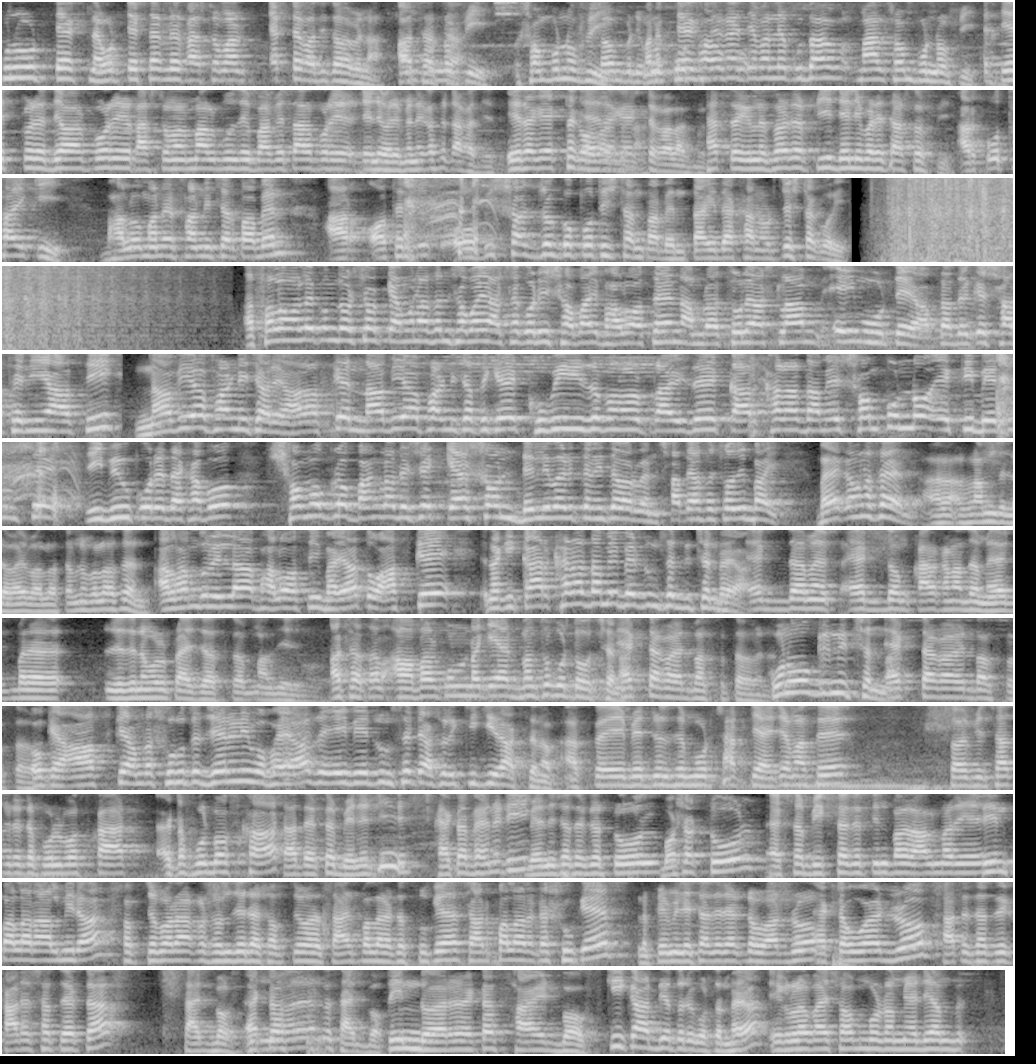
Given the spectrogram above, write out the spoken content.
কোনো ট্যাক্স না ওর ট্যাক্স থাকলে কাস্টমার এক টাকা দিতে হবে না আচ্ছা সম্পূর্ণ আচ্ছা। ফ্রি সম্পূর্ণ ফ্রি মানে ট্যাক্স দেখাইতে পারলে কোথাও মাল সম্পূর্ণ ফ্রি সেট করে দেওয়ার পরে কাস্টমার মাল বুঝে পাবে তারপরে ডেলিভারি ম্যানের কাছে টাকা দিয়ে দেবে। এর আগে এক টাকা আগে এক টাকা লাগবে সাতটা গেলে ছয়টা ফ্রি ডেলিভারি চারশো ফ্রি আর কোথায় কি ভালো মানের ফার্নিচার পাবেন আর অথেন্টিক ও বিশ্বাসযোগ্য প্রতিষ্ঠান পাবেন তাই দেখানোর চেষ্টা করি। আসসালামু আলাইকুম দর্শক কেমন আছেন সবাই? আশা করি সবাই ভালো আছেন। আমরা চলে আসলাম এই মুহূর্তে আপনাদেরকে সাথে নিয়ে আসি নাভিয়া ফার্নিচারে। আর আজকে নাভিয়া ফার্নিচার থেকে খুবই রিজনেবল প্রাইসে কারখানার দামে সম্পূর্ণ একটি বেডরুম সেট রিভিউ করে দেখাবো। সমগ্র বাংলাদেশে ক্যাশ অন ডেলিভারিতে নিতে পারবেন। সাথে আছে সজীব ভাই। ভাইয়া কেমন আছেন? আলহামদুলিল্লাহ ভাই ভালো আছেন আপনি ভালো আছেন? আলহামদুলিল্লাহ ভালো আছি ভাইয়া। তো আজকে নাকি কারখানার দামে বেডরুম সেট দিচ্ছেন ভাইয়া? একদম এক- একদম কারখানা দামে। একবারে রিজনেবল প্রাইস আজকে মাল দিয়ে দেবো। আচ্ছা তা আবার কোনো নাকি অ্যাডভান্সও করতে হচ্ছে না? এক টাকা অ্যাডভান্স করতে হবে না। কোনো অগ্রিম নিচ্ছেন না? এক টাকা অ্যাডভান্স করতে হবে। ওকে আজকে আমরা শুরুতে জেনে নিব ভাইয়া আজ এই বেডরুম সেটে আসলে কি কি রাখছেন আপনি? আজকে এই বেডরুম বেডরুমে মোট সাতটি আইটেম আছে। ছয় ফিট সাত ফিট একটা ফুল বক্স খাট। একটা ফুল বক্স খাট। সাথে একটা ভ্যানিটি একটা ভ্যানিটি ভ্যানির সাথে একটা টোল বসার টোল একটা বিগ সাইজের তিন পাল্লার আলমারি। তিন পাল্লার আলমিরা। সবচেয়ে বড় আকর্ষণ যেটা সবচেয়ে বড় চার পাল্লার একটা সুকেস চার পাল্লার একটা সুকেস ফ্যামিলি সাইজের একটা ওয়ার্ড্রোপ একটা ওয়ার্ড্রোপ সাথে সাথে কার্ডের সাথে একটা সাইড বক্স একটা সাইড বক্স তিন ডয়ারের একটা সাইড বক্স কি কাঠ দিয়ে তৈরি করছেন ভাইয়া? এগুলো ভাই সব মোটা মিডিয়াম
